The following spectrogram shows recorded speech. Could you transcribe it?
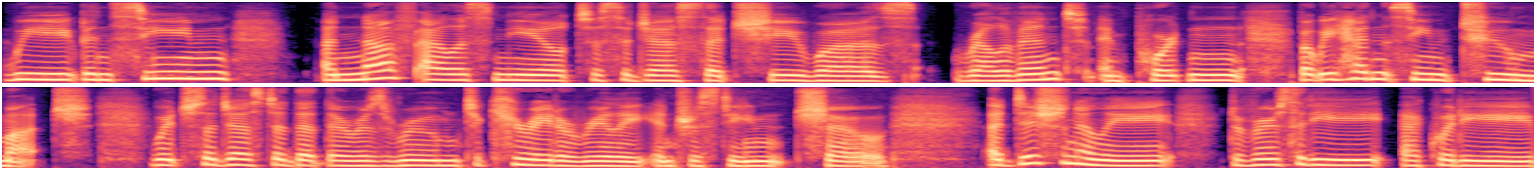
We've been seeing enough Alice Neel to suggest that she was relevant, important, but we hadn't seen too much, which suggested that there was room to curate a really interesting show. Additionally, diversity, equity,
